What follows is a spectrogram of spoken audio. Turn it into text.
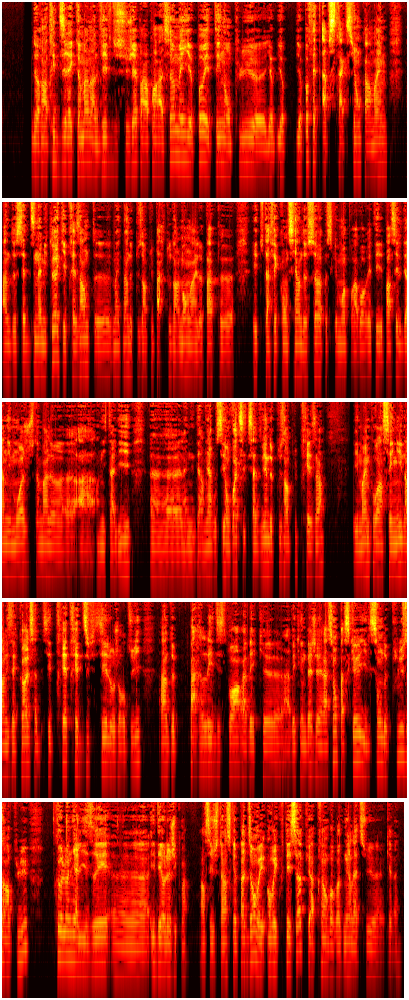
de rentrer directement dans le vif du sujet par rapport à ça, mais il n'a pas été non plus, euh, il, a, pas fait abstraction quand même de cette dynamique-là qui est présente euh, maintenant de plus en plus partout dans le monde. Hein, le pape euh, est tout à fait conscient de ça parce que moi, pour avoir été passé le dernier mois justement là en Italie l'année dernière aussi, on voit que ça devient de plus en plus présent et même pour enseigner dans les écoles, c'est très très difficile aujourd'hui hein, de parler d'histoire avec euh, avec une nouvelle génération parce qu'ils sont de plus en plus colonialisés euh, idéologiquement. Alors c'est justement ce que le pape dit. On va, on va écouter ça, puis après on va revenir là-dessus, euh, Kevin.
